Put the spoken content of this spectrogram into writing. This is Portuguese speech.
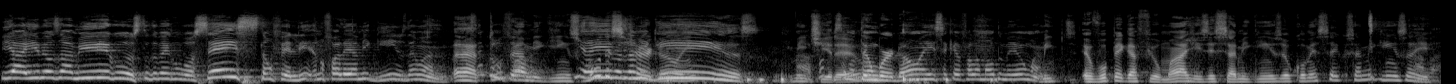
E aí, meus amigos, tudo bem com vocês? Estão felizes? Eu não falei amiguinhos, né, mano? É, Sempre tudo é amiguinhos. E Muda aí, esse meus jargão, hein? amiguinhos? Ah, Mentira, porque você não eu- tem um bordão, aí você quer falar mal do meu, mano. Eu vou pegar filmagens, esses amiguinhos, eu comecei com esses amiguinhos aí. Ah.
